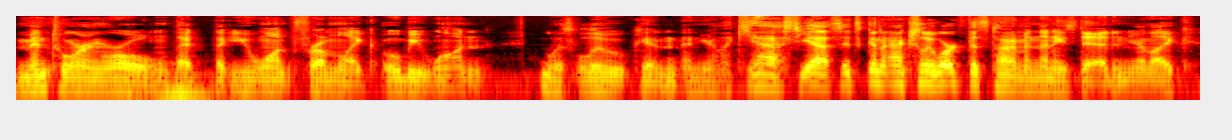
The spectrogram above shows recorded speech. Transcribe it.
mentoring role that that you want from like Obi Wan with Luke, and and you're like, yes, yes, it's gonna actually work this time, and then he's dead, and you're like,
